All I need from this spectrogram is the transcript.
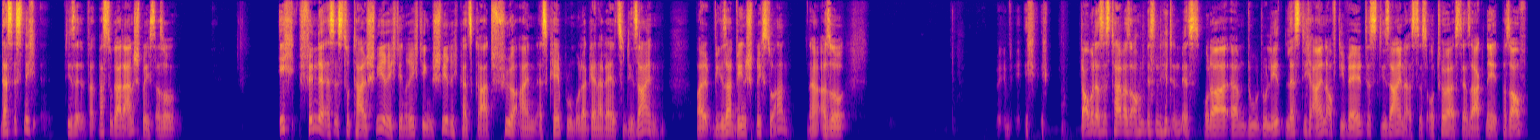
das ist nicht diese, wa- was du gerade ansprichst. Also ich finde, es ist total schwierig, den richtigen Schwierigkeitsgrad für einen Escape Room oder generell zu designen. Weil, wie gesagt, wen sprichst du an? Ne? Also ich, ich glaube, das ist teilweise auch ein bisschen Hit and Miss. Oder ähm, du, du lä- lässt dich ein auf die Welt des Designers, des Auteurs, der sagt, nee, pass auf,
